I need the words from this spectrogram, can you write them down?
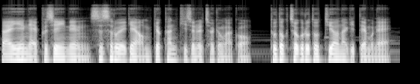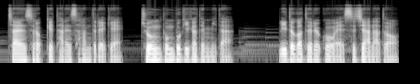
INFJ는 스스로에게 엄격한 기준을 적용하고 도덕적으로도 뛰어나기 때문에 자연스럽게 다른 사람들에게 좋은 본보기가 됩니다. 리더가 되려고 애쓰지 않아도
